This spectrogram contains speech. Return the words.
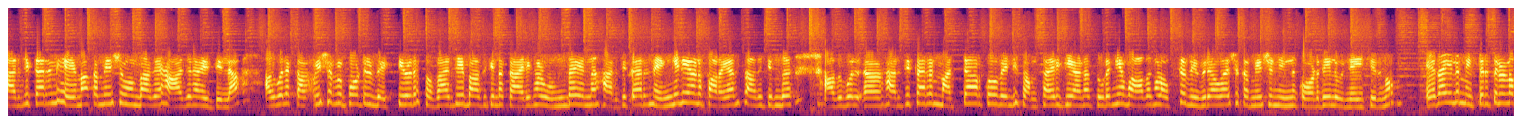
ഹർജിക്കാരൻ ഹേമ കമ്മീഷൻ മുമ്പാകെ ഹാജരായിട്ടില്ല. അതുപോലെ കമ്മീഷൻ റിപ്പോർട്ടിൽ വ്യക്തിയുടെ സ്വകാര്യതയെ ബാധിക്കുന്ന കാര്യങ്ങൾ ഉണ്ട് എന്ന് ഹർജിക്കാരൻ എങ്ങനെയാണ് പറയാൻ സാധിക്കുന്നത്? അതുപോലെ ഹർജിക്കാരൻ മറ്റാർക്കോ വേണ്ടി സംസാരിക്കുകയാണ്. തുടങ്ങിയ വാദങ്ങളൊക്കെ വിവരാവകാശ കമ്മീഷൻ ഇന്ന് കോടതിയിൽ ഉന്നയിച്ചിരുന്നു. ഏതായാലും ഇത്തരത്തിലുള്ള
